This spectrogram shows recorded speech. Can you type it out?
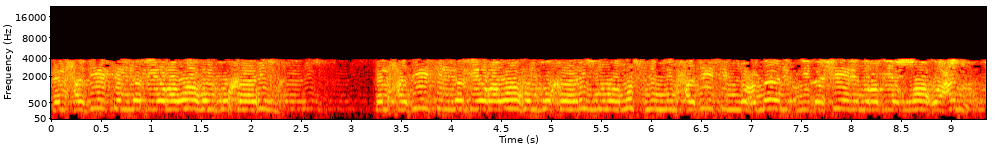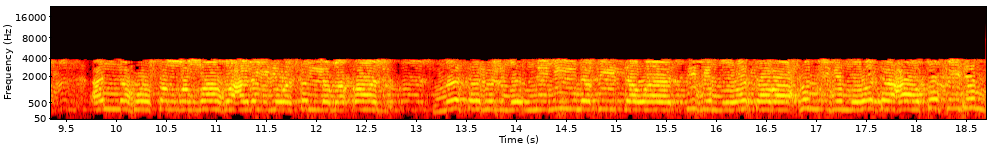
في الحديث الذي رواه البخاري. في الحديث الذي رواه البخاري ومسلم من حديث النعمان بن بشير رضي الله عنه أنه صلى الله عليه وسلم قال مثل المؤمنين في توادهم وتراحمهم وتعاطفهم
